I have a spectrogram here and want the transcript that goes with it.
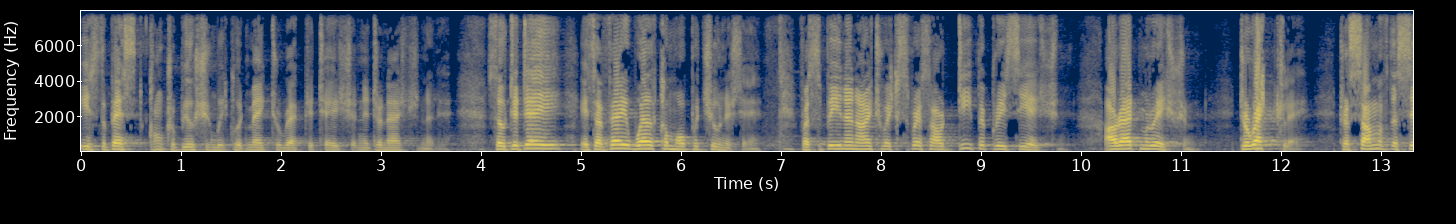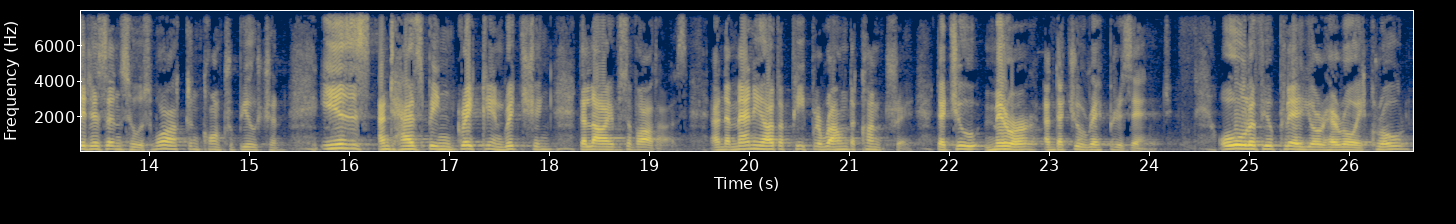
is the best contribution we could make to reputation internationally. So today is a very welcome opportunity for Sabina and I to express our deep appreciation, our admiration directly to some of the citizens whose work and contribution is and has been greatly enriching the lives of others and the many other people around the country that you mirror and that you represent. All of you play your heroic role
